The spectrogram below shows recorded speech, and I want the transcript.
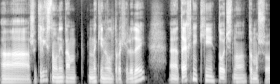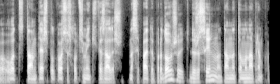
А, Що кількісно вони там накинули трохи людей, техніки точно, тому що от там теж спілкувався з хлопцями, які казали, що насипати продовжують дуже сильно там на тому напрямку.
